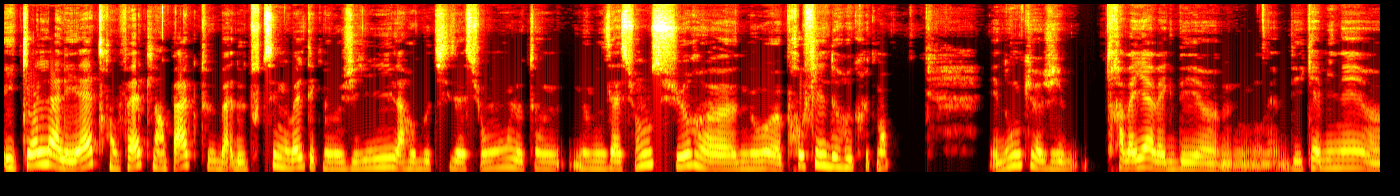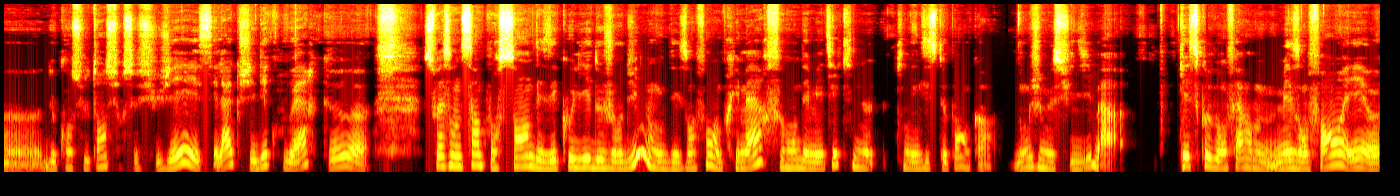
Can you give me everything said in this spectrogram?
et quel allait être en fait l'impact bah, de toutes ces nouvelles technologies, la robotisation, l'autonomisation sur euh, nos euh, profils de recrutement. Et donc j'ai travaillé avec des, des cabinets euh, de consultants sur ce sujet et c'est là que j'ai découvert que 65% euh, des écoliers d'aujourd'hui, donc des enfants en primaire, feront des métiers qui ne qui n'existent pas encore. Donc je me suis dit bah qu'est-ce que vont faire mes enfants et euh,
